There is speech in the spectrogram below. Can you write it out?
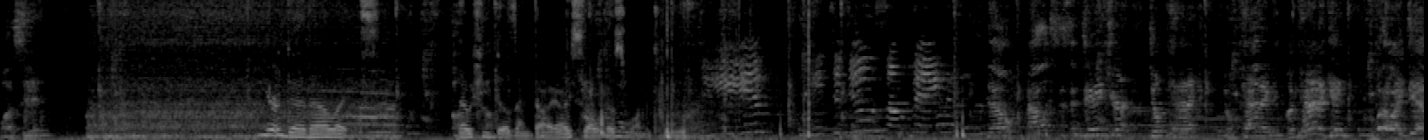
was it? You're dead, Alex. No, she doesn't die. I saw this one too. Steve, need to do something. No, Alex is in danger. Don't panic. Panic. I'm panicking. What do I do?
